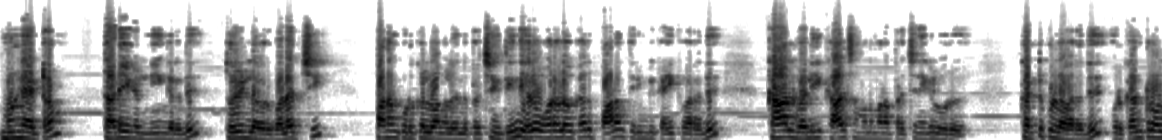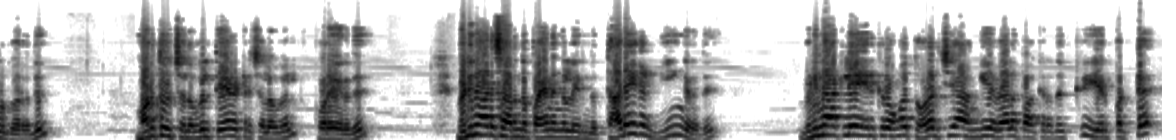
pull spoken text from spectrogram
முன்னேற்றம் தடைகள் நீங்கிறது தொழிலில் ஒரு வளர்ச்சி பணம் கொடுக்கல் வாங்கல இந்த பிரச்சனை தீர்ந்து ஏதோ ஓரளவுக்காவது பணம் திரும்பி கைக்கு வர்றது கால் வலி கால் சம்பந்தமான பிரச்சனைகள் ஒரு கட்டுக்குள்ள வர்றது ஒரு கண்ட்ரோலுக்கு வர்றது மருத்துவ செலவுகள் தேவையற்ற செலவுகள் குறையிறது. வெளிநாடு சார்ந்த பயணங்கள்ல இருந்த தடைகள் நீங்கிறது. வெளிநாட்டிலே இருக்கிறவங்க தொடர்ச்சியா அங்கேயே வேலை பார்க்கறதுக்கு ஏற்பட்ட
